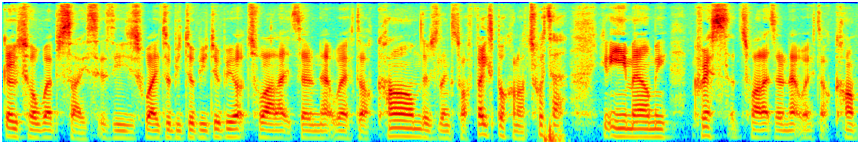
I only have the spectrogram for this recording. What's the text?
go to our website is the easiest way www.twilightzonenetwork.com there's links to our facebook and our twitter you can email me chris at twilightzonenetwork.com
